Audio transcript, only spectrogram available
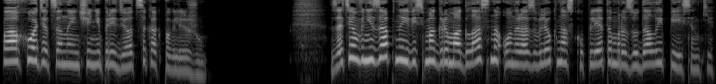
«Поохотиться нынче не придется, как погляжу». Затем внезапно и весьма громогласно он развлек нас куплетом разудалой песенки,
